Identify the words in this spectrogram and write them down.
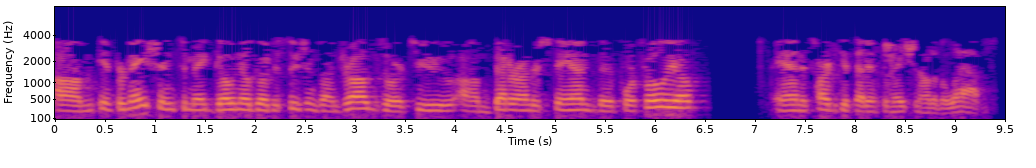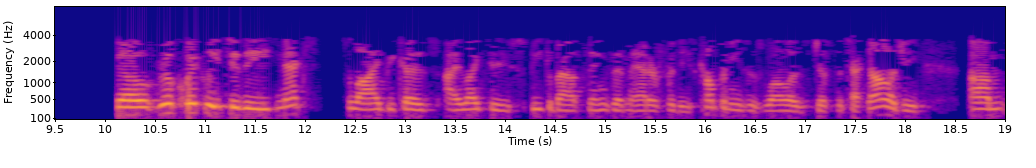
um, information to make go no go decisions on drugs or to um, better understand their portfolio. And it's hard to get that information out of the labs. So real quickly to the next slide because I like to speak about things that matter for these companies as well as just the technology. Um,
